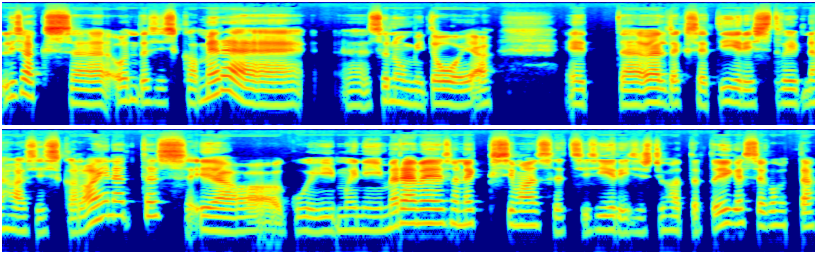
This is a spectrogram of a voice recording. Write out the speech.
lisaks on ta siis ka mere sõnumitooja et äh, öeldakse, et Iirist võib näha siis ka lainetes ja kui mõni meremees on eksimas, et siis Iiris just juhatab ta õigesse kohta.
